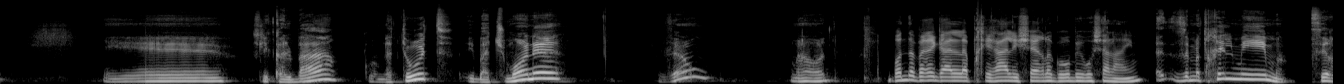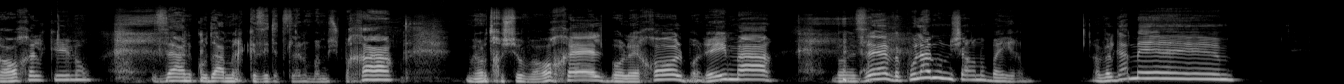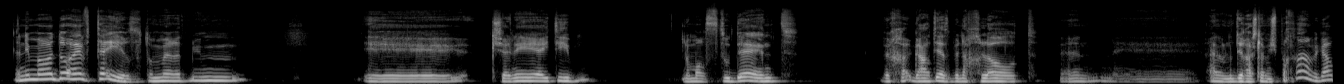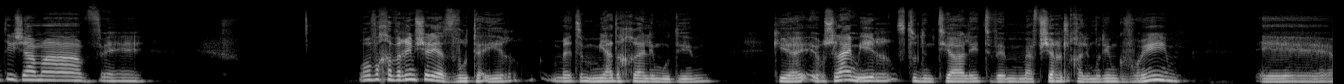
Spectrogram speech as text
אה, יש לי כלבה, קוראים לה תות, היא בת שמונה. זהו, מה עוד? בוא נדבר רגע על הבחירה להישאר לגור בירושלים. זה מתחיל מאימא. סיר האוכל, כאילו. זה הנקודה המרכזית אצלנו במשפחה. מאוד חשוב האוכל, בוא לאכול, בוא לאימא, בוא זה, וכולנו נשארנו בעיר. אבל גם אה, אני מאוד אוהב את העיר, זאת אומרת, אה, כשאני הייתי, נאמר, סטודנט, וגרתי אז בנחלאות, כן, אה, היה לנו דירה של המשפחה, וגרתי שם, ורוב החברים שלי עזבו את העיר, בעצם מיד אחרי הלימודים, כי ירושלים היא עיר סטודנטיאלית ומאפשרת לך לימודים גבוהים,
